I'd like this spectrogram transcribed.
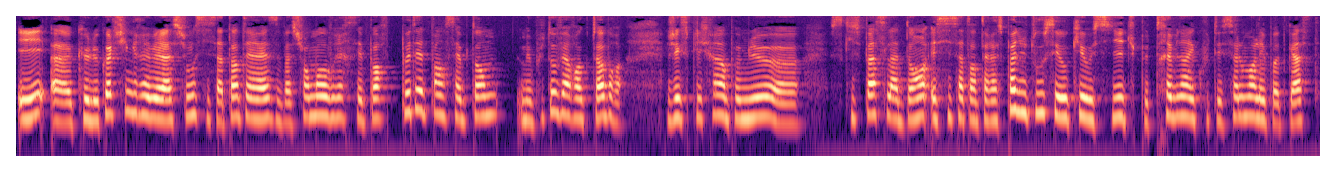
et euh, que le coaching révélation, si ça t'intéresse, va sûrement ouvrir ses portes, peut-être pas en septembre, mais plutôt vers octobre. J'expliquerai un peu mieux euh, ce qui se passe là-dedans et si ça t'intéresse pas du tout, c'est ok aussi et tu peux très bien écouter seulement les podcasts.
